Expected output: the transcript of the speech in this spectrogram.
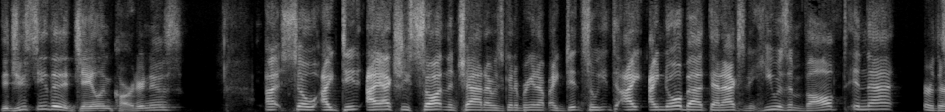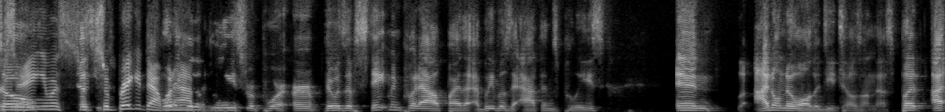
Did you see the Jalen Carter news? Uh, so I did. I actually saw it in the chat. I was going to bring it up. I did. So he, I I know about that accident. He was involved in that or they're so, saying it was. So, so break it down. What happened? The police report, or there was a statement put out by the, I believe it was the Athens police, and I don't know all the details on this, but I,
